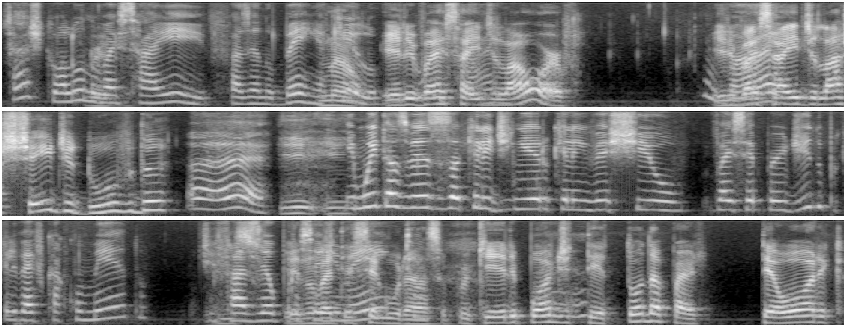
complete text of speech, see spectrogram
Você acha que o aluno vai sair fazendo bem Não, aquilo? ele vai Não sair de lá órfão. Ele vai sair de lá cheio de dúvida É. e, e- E muitas vezes aquele dinheiro que ele investiu vai ser perdido porque ele vai ficar com medo de Isso, fazer o Ele não procedimento. vai ter segurança, porque ele pode ter toda a parte teórica,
